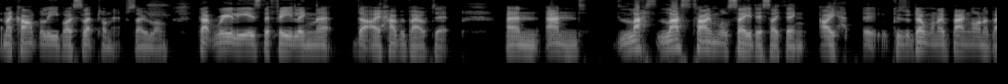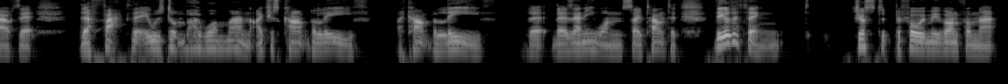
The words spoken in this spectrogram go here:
and I can't believe I slept on it for so long. That really is the feeling that that I have about it. And and last last time we'll say this, I think I uh, because I don't want to bang on about it. The fact that it was done by one man, I just can't believe. I can't believe that there's anyone so talented. The other thing, just before we move on from that,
